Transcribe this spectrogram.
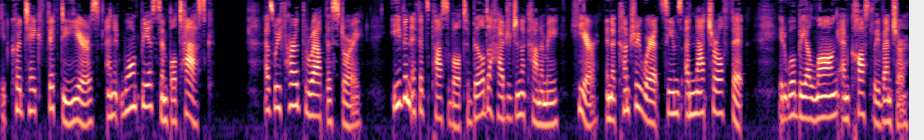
It could take 50 years, and it won't be a simple task. As we've heard throughout this story, even if it's possible to build a hydrogen economy here in a country where it seems a natural fit, it will be a long and costly venture.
